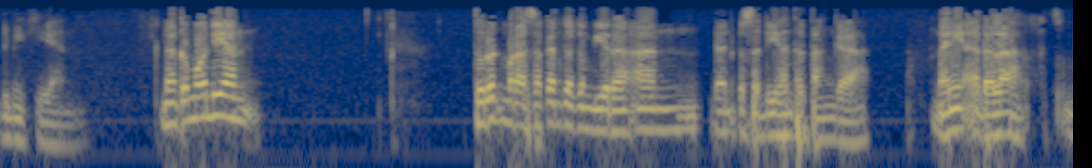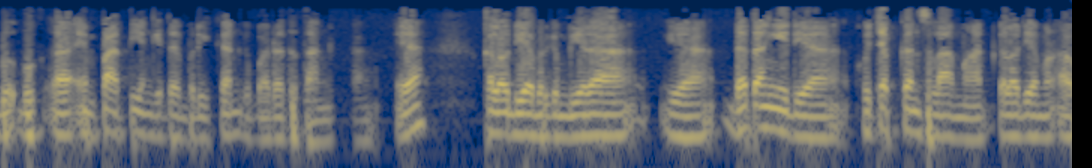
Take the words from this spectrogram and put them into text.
Demikian. Nah kemudian turut merasakan kegembiraan dan kesedihan tetangga. Nah ini adalah uh, empati yang kita berikan kepada tetangga, ya. Kalau dia bergembira, ya datangi dia, ucapkan selamat. Kalau dia uh,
